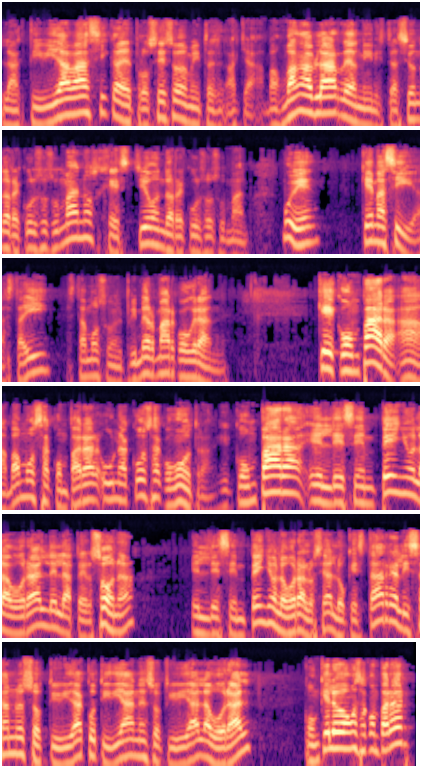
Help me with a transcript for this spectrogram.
la actividad básica del proceso de administración. Allá, van a hablar de administración de recursos humanos, gestión de recursos humanos. Muy bien, ¿qué más sigue? Hasta ahí estamos con el primer marco grande. Que compara, ah, vamos a comparar una cosa con otra, que compara el desempeño laboral de la persona, el desempeño laboral, o sea, lo que está realizando en su actividad cotidiana, en su actividad laboral, ¿con qué lo vamos a comparar?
